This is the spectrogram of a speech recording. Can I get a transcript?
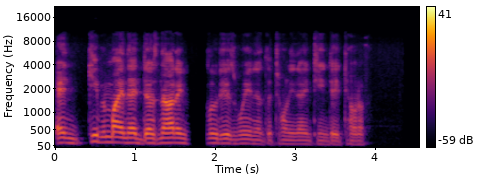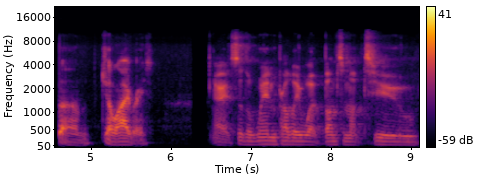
And keep in mind that does not include his win at the 2019 Daytona um, July race. All right, so the win probably what bumps him up to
